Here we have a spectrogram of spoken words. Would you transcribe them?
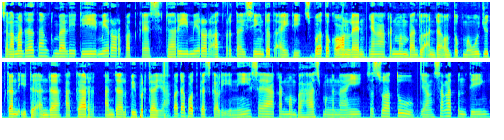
Selamat datang kembali di Mirror Podcast dari mirroradvertising.id, sebuah toko online yang akan membantu Anda untuk mewujudkan ide Anda agar Anda lebih berdaya. Pada podcast kali ini, saya akan membahas mengenai sesuatu yang sangat penting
